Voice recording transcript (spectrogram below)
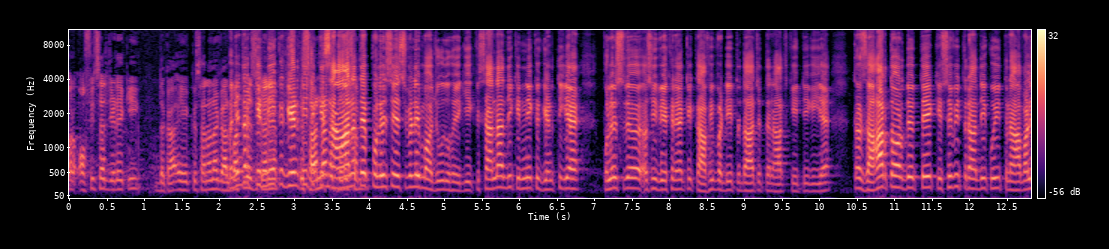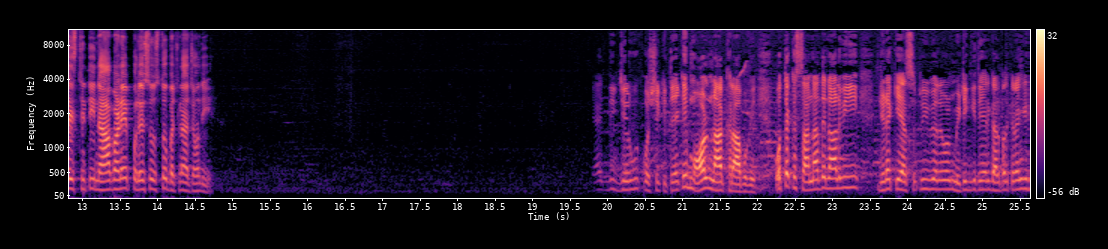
ਪਰ ਆਫੀਸਰ ਜਿਹੜੇ ਕਿ ਕਿਸਾਨਾਂ ਨਾਲ ਗੱਲਬਾਤ ਕਰ ਰਹੇ ਕਿਸਾਨਾਂ ਕਿਸਾਨ ਅਤੇ ਪੁਲਿਸ ਇਸ ਵੇਲੇ ਮੌਜੂਦ ਹੋਏਗੀ। ਕਿਸਾਨਾਂ ਦੀ ਕਿੰਨੀ ਕੁ ਗਿਣਤੀ ਹੈ? ਪੁਲਿਸ ਅਸੀਂ ਵੇਖ ਰਹੇ ਹਾਂ ਕਿ ਕਾਫੀ ਵੱਡੀ ਤਦਾਦ 'ਚ ਤੈਨਾਤ ਕੀਤੀ ਗਈ ਹੈ। ਤਾਂ ਜ਼ਾਹਰ ਤੌਰ ਦੇ ਉੱਤੇ ਕਿਸੇ ਵੀ ਤਰ੍ਹਾਂ ਦੀ ਕੋਈ ਤਣਾਅ ਵਾਲੀ ਸਥਿਤੀ ਨਾ ਬਣੇ ਪੁਲਿਸ ਉਸ ਤੋਂ ਬਚਣਾ ਚਾਹੁੰਦੀ ਹੈ। ਦੀ ਜ਼ਰੂਰ ਕੋਸ਼ਿਸ਼ ਕੀਤੀ ਹੈ ਕਿ ਮਾਹੌਲ ਨਾ ਖਰਾਬ ਹੋਵੇ। ਉੱਥੇ ਕਿਸਾਨਾਂ ਦੇ ਨਾਲ ਵੀ ਜਿਹੜਾ ਕਿ ਐਸਪੀ ਵੱਲੋਂ ਮੀਟਿੰਗ ਕੀਤੀ ਹੈ ਗੱਲਬਾਤ ਕਰਾਂਗੇ।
